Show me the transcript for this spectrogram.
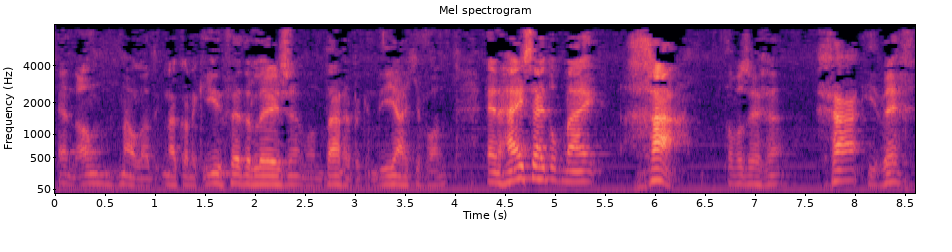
En dan, nou, nou kan ik hier verder lezen, want daar heb ik een diaatje van. En hij zei tot mij: Ga. Dat wil zeggen, ga hier weg,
